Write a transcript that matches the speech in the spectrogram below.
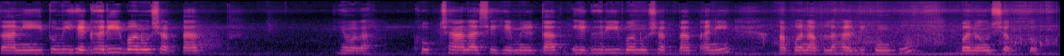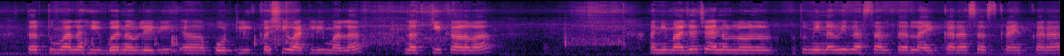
तर आणि तुम्ही हे घरी बनवू शकतात. हे बघा खूप छान असे हे मिळतात. हे घरी बनवू शकतात आणि आपण आपलं हळदी कुंकू बनवू शकतो. तर तुम्हाला ही बनवलेली पोटली कशी वाटली मला नक्की कळवा. आणि माझ्या चॅनलवर तुम्ही नवीन असाल तर लाईक करा सबस्क्राईब करा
